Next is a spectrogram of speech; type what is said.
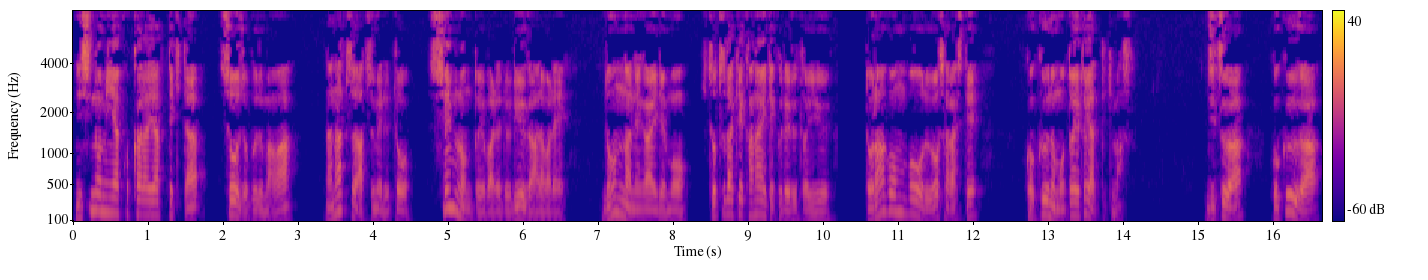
西の都からやってきた少女ブルマは7つ集めるとシェンロンと呼ばれる竜が現れ、どんな願いでも一つだけ叶えてくれるというドラゴンボールを探して悟空の元へとやってきます。実は悟空が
